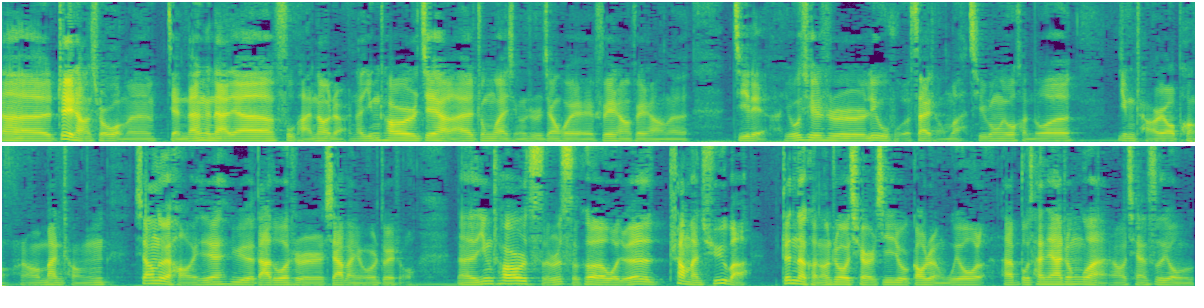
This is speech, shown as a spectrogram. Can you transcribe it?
那这场球我们简单跟大家复盘到这儿。那英超接下来的中冠形势将会非常非常的激烈，尤其是利物浦的赛程吧，其中有很多硬茬要碰。然后曼城相对好一些，遇的大多是下半游的对手。那英超此时此刻，我觉得上半区吧，真的可能只有切尔西就高枕无忧了。他不参加争冠，然后前四又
